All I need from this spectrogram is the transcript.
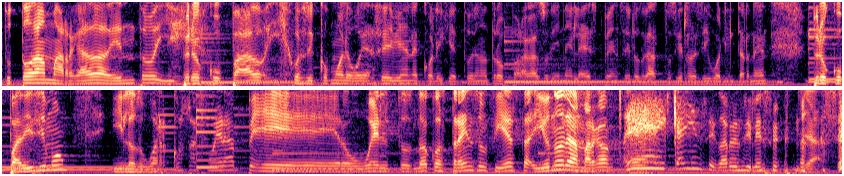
tú toda amargada adentro y preocupado. Hijo, así cómo le voy a hacer bien la colegiatura en otro para gasolina y la despensa y los gastos y el recibo el internet. Preocupadísimo y los huercos afuera, pero vueltos locos, traen su fiesta y uno de amargado, ¡Ey, cállense, guarden silencio! Ya sé.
